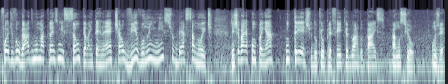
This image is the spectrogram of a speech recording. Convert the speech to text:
foi divulgado numa transmissão pela internet ao vivo no início dessa noite. A gente vai acompanhar um trecho do que o prefeito Eduardo Paes anunciou. Vamos ver.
